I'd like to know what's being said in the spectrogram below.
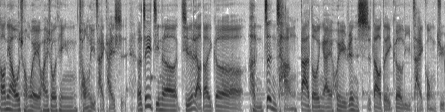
好，你好，我是崇伟，欢迎收听从理财开始。而这一集呢，其实聊到一个很正常，大家都应该会认识到的一个理财工具。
